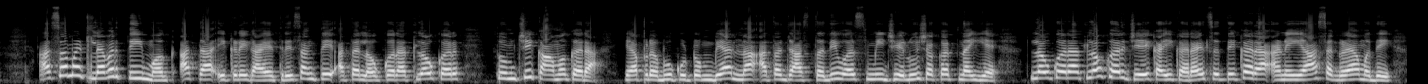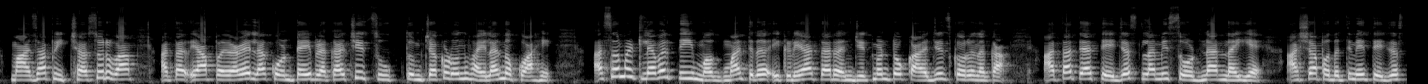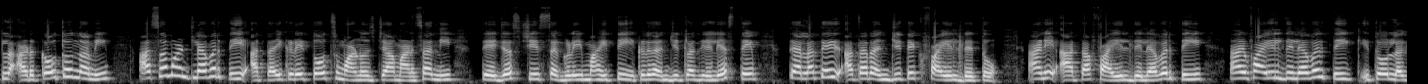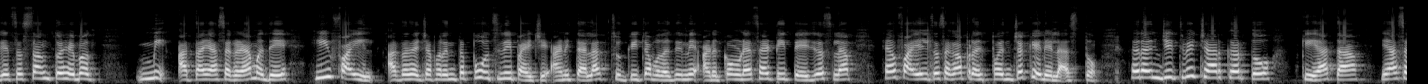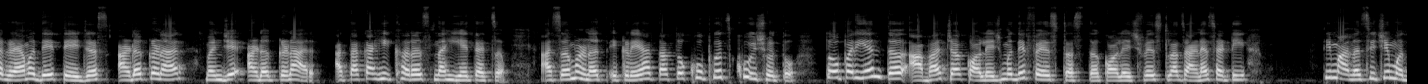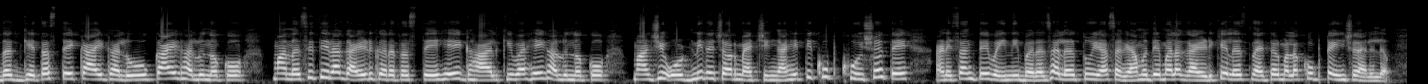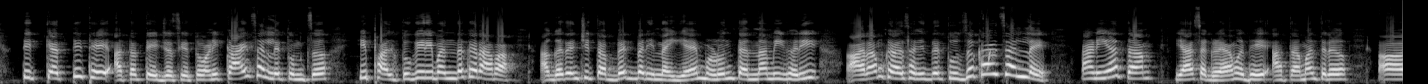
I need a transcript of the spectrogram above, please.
असं म्हटल्यावरती मग आता इकडे गायत्री सांगते आता लवकरात लवकर तुमची कामं करा. या प्रभू कुटुंबियांना आता जास्त दिवस मी झेलू शकत नाही आहे लवकरात लवकर जे काही करायचं ते करा आणि या सगळ्यामध्ये माझा पिच्छा सुरवा. आता या वेळेला कोणत्याही प्रकारची चूक तुमच्याकडून व्हायला नको आहे. असं म्हटल्यावरती मग मात्र इकडे आता रणजित म्हणतो काळजीच करू नका. आता त्या तेजसला मी सोडणार नाही आहे अशा पद्धतीने तेजसला अडकवतो ना मी. असं म्हटल्यावरती आता इकडे तोच माणूस ज्या माणसांनी तेजसची सगळी माहिती इकडे रणजितला दिलेली असते त्याला ते आता रणजित एक फाईल देतो. आणि आता फाईल दिल्यावरती आणि फाईल दिल्यावरती तो लगेचच सांगतो हे बघ मी आता या सगळ्यामध्ये ही फाईल आता त्याच्यापर्यंत पोहोचली पाहिजे आणि त्याला चुकीच्या मदतीने अडकवण्यासाठी तेजसला ह्या फाईलचा सगळा प्रपंच केलेला असतो. रणजित विचार करतो की आता या सगळ्यामध्ये तेजस अडकणार म्हणजे अडकणार. आता काही खरंच नाही आहे त्याचं. असं म्हणत इकडे आता तो खूपच खुश होतो. तोपर्यंत आभाच्या कॉलेजमध्ये फेस्ट असतं. कॉलेज फेस्टला जाण्यासाठी ती मानसीची मदत घेत असते. काय घालू? काय घालू नको? मानसी तिला गाईड करत असते. हे घाल किंवा हे घालू नको. माझी ओढणी त्याच्यावर मॅचिंग आहे. ती खूप खुश होते आणि सांगते वहिनी बरं झालं. तू या सगळ्यामध्ये मला गाईड केलंच नाही तर मला खूप टेन्शन आलेलं. तितक्यात तिथे आता तेजस येतो आणि काय चाललंय तुमचं? ही फालतूगिरी बंद करावा. अगं त्यांची तब्येत बरी नाही आहे म्हणून त्यांना मी घरी आराम करायला सांगितलं तुझं काय चाललंय? आणि आता या सगळ्यामध्ये आता मात्र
